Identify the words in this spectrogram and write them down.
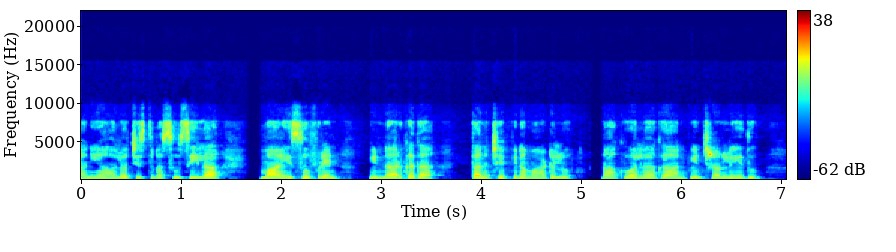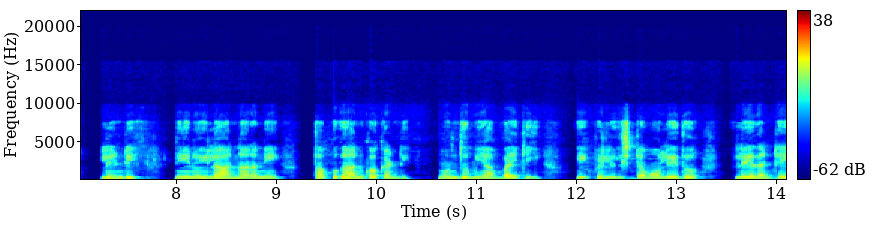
అని ఆలోచిస్తున్న సుశీల మా ఐసు ఫ్రెండ్ విన్నారు కదా? తను చెప్పిన మాటలు నాకు అలాగా అనిపించడం లేదు. లేండి నేను ఇలా అన్నానని తప్పుగా అనుకోకండి. ముందు మీ అబ్బాయికి ఈ పెళ్ళి ఇష్టమో లేదో లేదంటే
